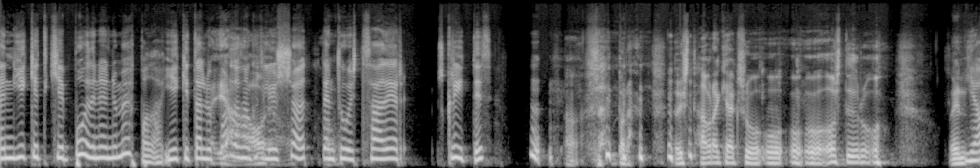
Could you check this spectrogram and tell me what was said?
en ég get ekki búið neinum upp á það. Ég get alveg borðað þannig til ég sött, en þú veist, það er skrítið. Já, Það er bara haust havrakeks og, og, og, og ostur Já,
